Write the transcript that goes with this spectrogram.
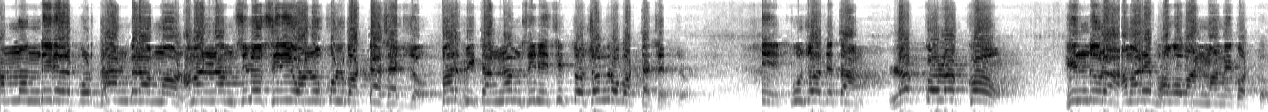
রাম মন্দিরের প্রধান ব্রাহ্মণ। আমার নাম ছিল শ্রী অনুকূল ভট্টাচার্য। আমার পিতার নাম শ্রী চিত্তচন্দ্র ভট্টাচার্য। পুজো দিতাম। লক্ষ লক্ষ হিন্দুরা আমারে ভগবান মানে করত।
